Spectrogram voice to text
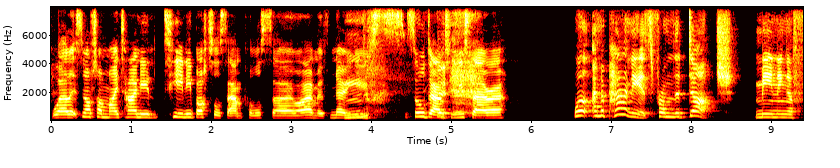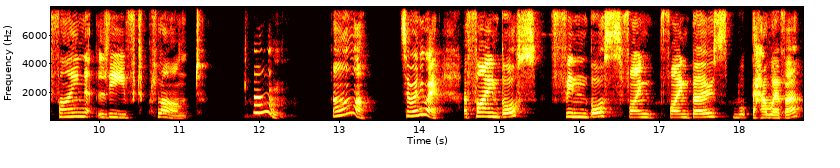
Well, it's not on my tiny, teeny bottle sample, so I'm of no Mm. use. It's all down to you, Sarah. Well, and apparently it's from the Dutch, meaning a fine-leaved plant. Oh. Ah, so anyway, a fine boss, fin boss, fine fine bows. However,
